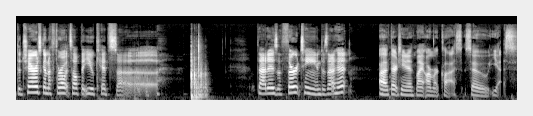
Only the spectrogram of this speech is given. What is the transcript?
the chair is going to throw itself at you, Kitsa. That is a 13. Does that hit? Uh, 13 is my armor class, so yes.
